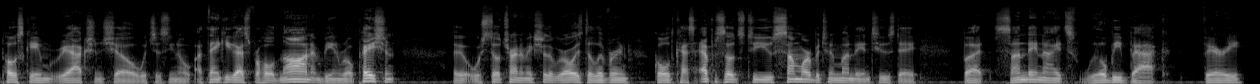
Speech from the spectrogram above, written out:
post game reaction show, which is you know I thank you guys for holding on and being real patient. Uh, we're still trying to make sure that we're always delivering Goldcast episodes to you somewhere between Monday and Tuesday, but Sunday nights will be back very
